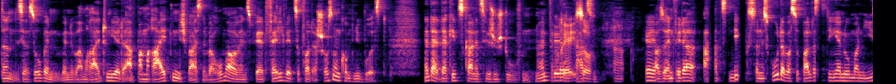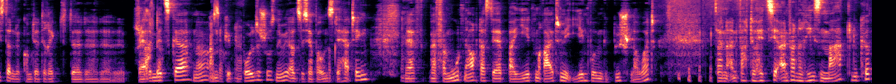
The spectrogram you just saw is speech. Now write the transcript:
dann ist ja so, wenn, wenn du beim Reitturnier, da, beim Reiten, ich weiß nicht warum, aber wenn das Pferd fällt, wird sofort erschossen und kommt in die Wurst. Ne, da da gibt's keine Zwischenstufen. Ne? Entweder Okay, ist so. Ja. also entweder hat's nix, dann ist gut, aber sobald das Ding ja nur mal niest, dann kommt ja direkt der, der, der Pferdemetzger ne, Ach so, und gibt ja. einen Pulseschuss. Ne? Also ist ja bei uns der Herting. Wir, wir vermuten auch, dass der bei jedem Reitturnier irgendwo im Gebüsch lauert. Sondern einfach, du hättest hier einfach eine riesen Marktlücke,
